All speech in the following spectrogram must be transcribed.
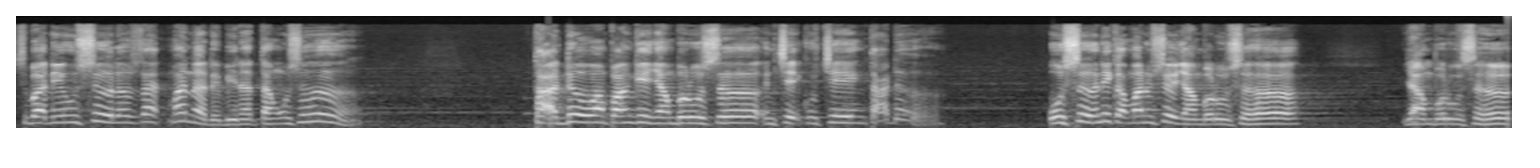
Sebab dia usaha lah Ustaz. Mana ada binatang usaha? Tak ada orang panggil yang berusaha encik kucing. Tak ada. Usaha ni kat manusia yang berusaha. Yang berusaha.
